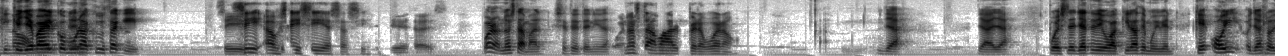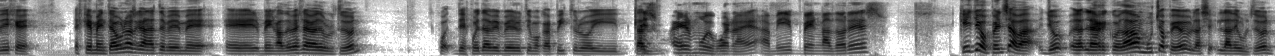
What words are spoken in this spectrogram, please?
Que, lleva él como una cruz aquí. Sí, Sí, ah, sí, sí, es así. sí, esa es. Bueno, no está mal, es entretenida. Bueno, No está mal, pero bueno. Ya. Ya, ya. Pues ya te digo, aquí lo hace muy bien. Que hoy, ya os lo dije, es que me entraron unas ganas de verme eh, Vengadores la de Ultron. Después de ver el último capítulo y tal. Es, es muy buena, ¿eh? A mí, Vengadores. Que yo pensaba, yo eh, la recordaba mucho peor, la, la de Ultron.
